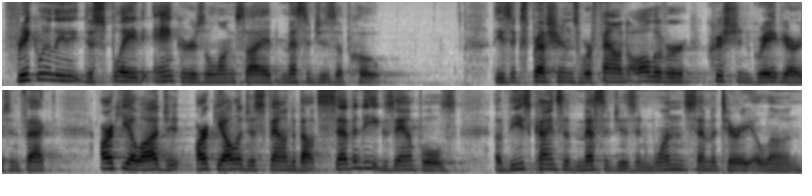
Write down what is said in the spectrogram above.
frequently displayed anchors alongside messages of hope. These expressions were found all over Christian graveyards. In fact, archaeologi- archaeologists found about 70 examples of these kinds of messages in one cemetery alone,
